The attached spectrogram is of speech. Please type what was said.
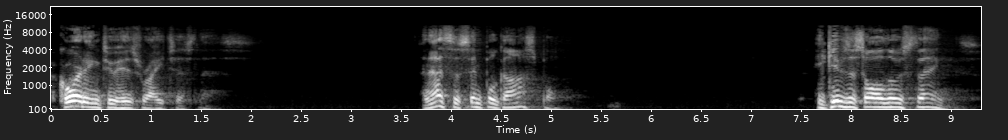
according to his righteousness. And that's the simple gospel. He gives us all those things.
